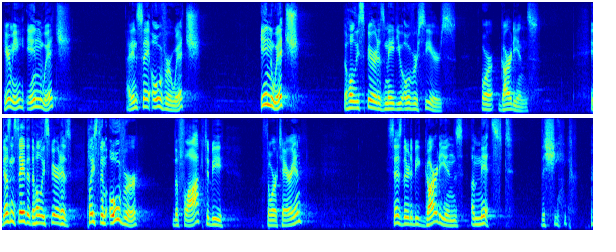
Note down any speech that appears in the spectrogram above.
hear me, in which, I didn't say over which, in which the Holy Spirit has made you overseers or guardians. It doesn't say that the Holy Spirit has placed them over the flock to be authoritarian. It says they're to be guardians amidst the sheep.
